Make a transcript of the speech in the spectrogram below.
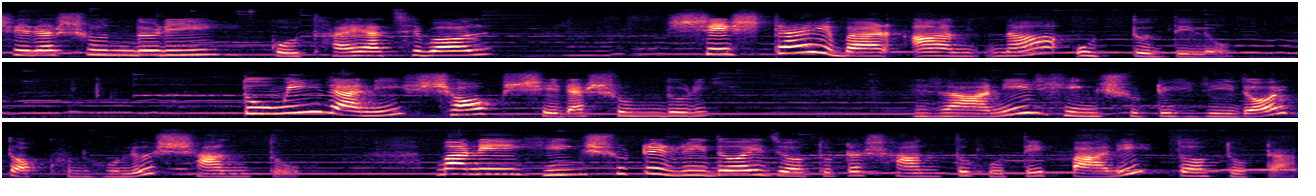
সেরা সুন্দরী কোথায় আছে বল? শেষটা এবার আন্না উত্তর দিল, তুমি রানী সব সেরা সুন্দরী রানীর হিংসুটে হৃদয় তখন হলো শান্ত। মানে হিংসুটে হৃদয় যতটা শান্ত হতে পারে ততটা।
